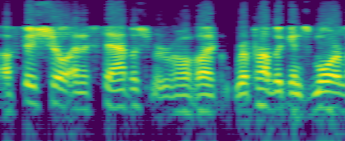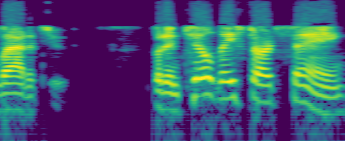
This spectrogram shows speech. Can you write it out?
official and establishment Republicans more latitude. But until they start saying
